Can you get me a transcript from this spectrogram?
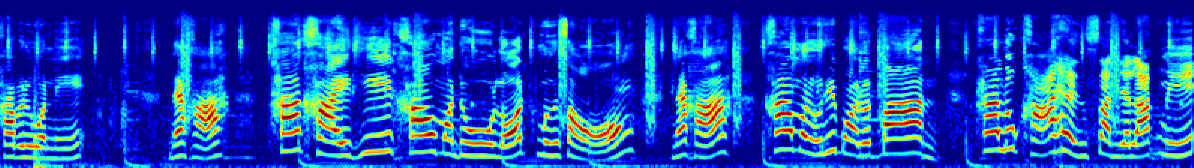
พาไปดูวันนี้นะคะ ถ้าใครที่เข้ามาดูรถมือสองนะคะ เข้ามาดูที่บอยรถบ้าน ถ้าลูกค้าเห็นสัญลักษณ์นี้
